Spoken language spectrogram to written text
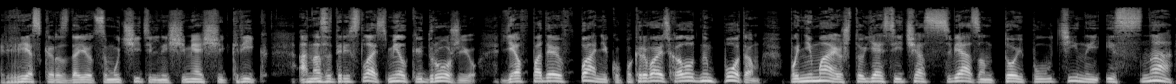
Резко раздается мучительный щемящий крик. Она затряслась мелкой дрожью. Я впадаю в панику, покрываюсь холодным потом, понимаю, что я сейчас связан той паутиной из сна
